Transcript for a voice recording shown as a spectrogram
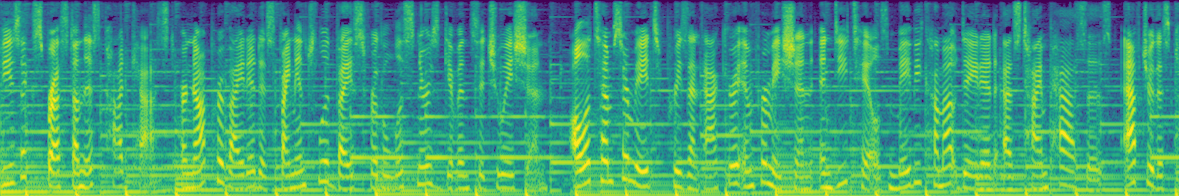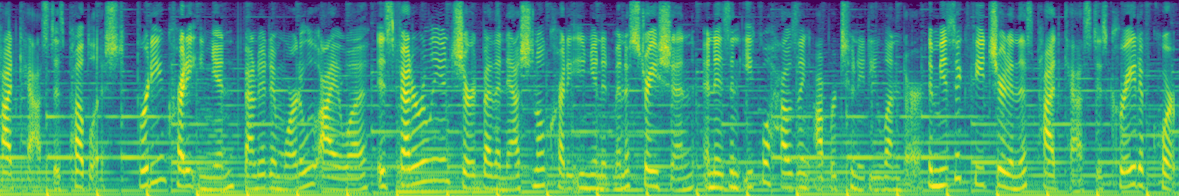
Views expressed on this podcast are not provided as financial advice for the listener's given situation. All attempts are made to present accurate information, and details may become outdated as time passes after this podcast is published. Veridian Credit Union, founded in Waterloo, Iowa, is federally insured by the National Credit Union Administration and is an equal housing opportunity lender. The music featured in this podcast is Creative Corp,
